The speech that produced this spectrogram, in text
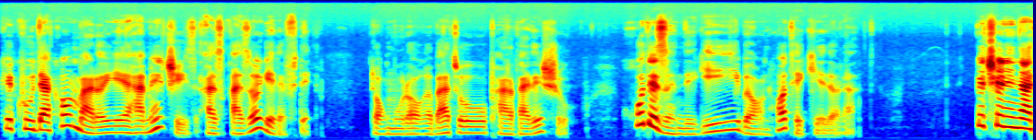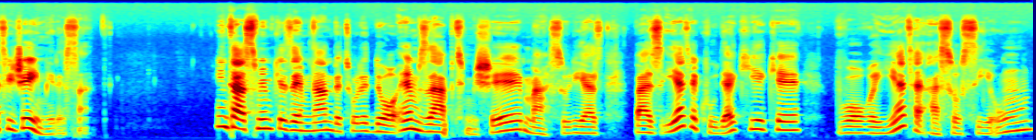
که کودکان برای همه چیز از غذا گرفته تا مراقبت و پرورش و خود زندگی به آنها تکیه دارند به چنین نتیجه ای می رسند. این تصمیم که ضمنا به طور دائم ضبط میشه محصولی از وضعیت کودکیه که واقعیت اساسی اون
